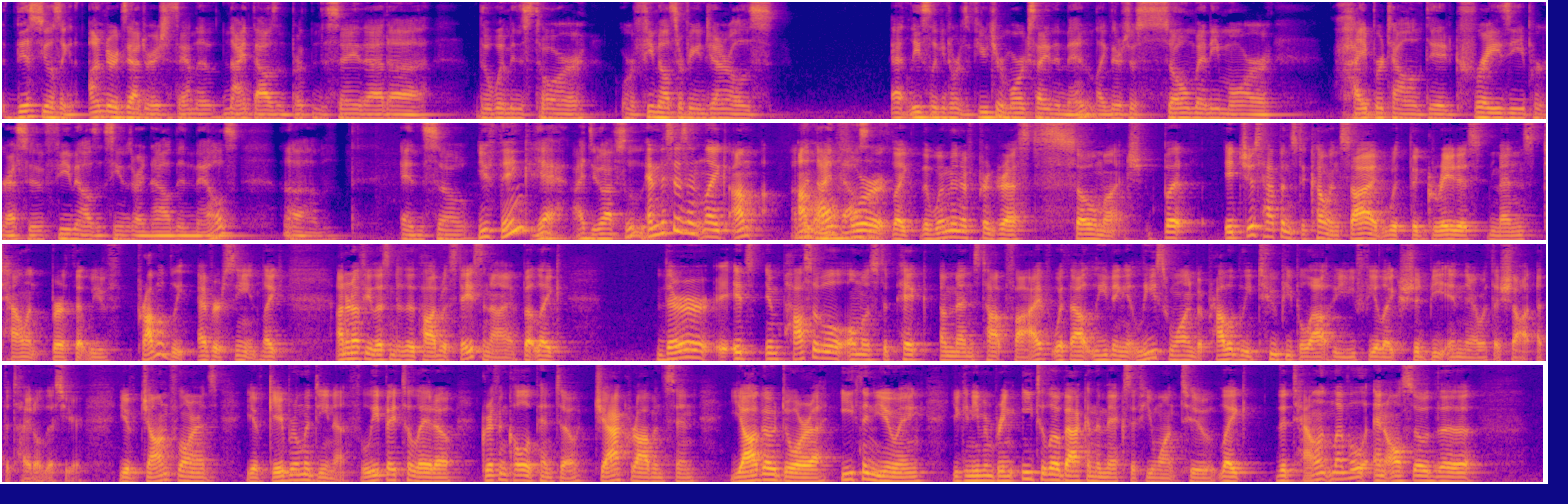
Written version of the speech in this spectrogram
this feels like an under exaggeration. To say I'm the nine thousandth person to say that uh, the women's tour or female surfing in general is at least looking towards the future more exciting than men. Like there's just so many more hyper talented, crazy, progressive females it seems right now than males. Um, and so you think? Yeah, I do absolutely. And this isn't like I'm I'm, I'm all for like the women have progressed so much, but it just happens to coincide with the greatest men's talent birth that we've probably ever seen. Like I don't know if you listened to the pod with Stace and I, but like there it's impossible almost to pick a men's top five without leaving at least one but probably two people out who you feel like should be in there with a shot at the title this year. You have john florence you have gabriel medina felipe toledo griffin colapinto jack robinson yago dora ethan ewing. You can even bring italo back in the mix if you want to. Like the talent level and also the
